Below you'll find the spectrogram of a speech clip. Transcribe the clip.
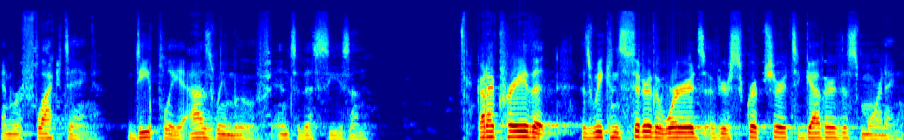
in reflecting deeply as we move into this season. God, I pray that as we consider the words of your scripture together this morning,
